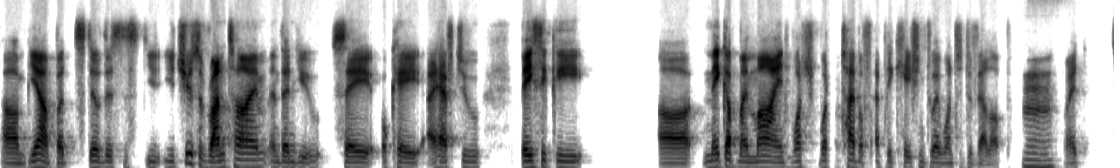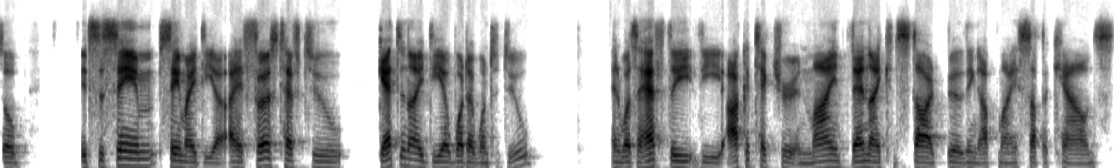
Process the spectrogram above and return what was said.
um, yeah, but still, this is you, you choose a runtime and then you say, okay, I have to basically uh, make up my mind. What what type of application do I want to develop, mm. right? So it's the same same idea. I first have to get an idea what I want to do, and once I have the the architecture in mind, then I can start building up my sub accounts,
